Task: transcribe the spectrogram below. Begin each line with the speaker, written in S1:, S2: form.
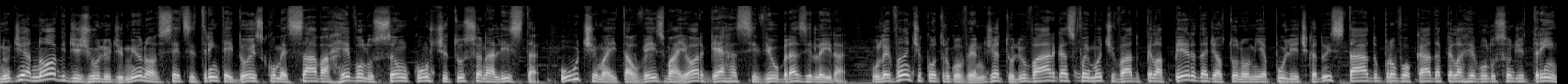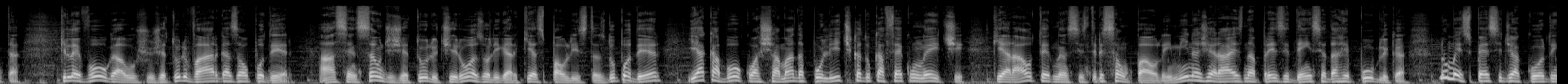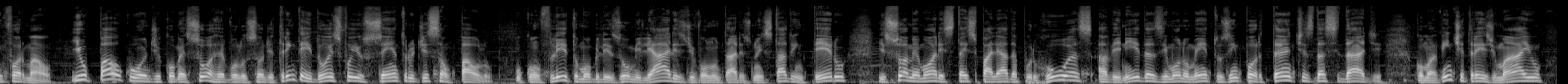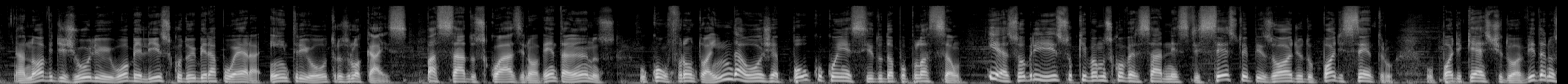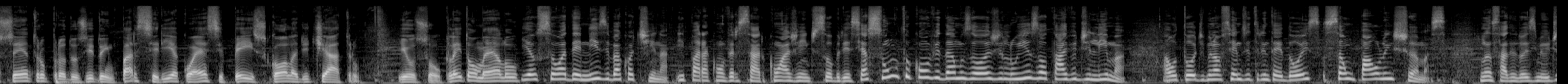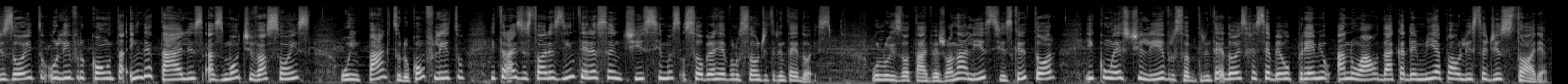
S1: No dia 9 de julho de 1932 começava a Revolução Constitucionalista, última e talvez maior guerra civil brasileira. O levante contra o governo Getúlio Vargas foi motivado pela perda de autonomia política do Estado provocada pela Revolução de 30, que levou o gaúcho Getúlio Vargas ao poder. A ascensão de Getúlio tirou as oligarquias paulistas do poder e acabou com a chamada política do café com leite, que era a alternância entre São Paulo e Minas Gerais na presidência da República, numa espécie de acordo informal. E o palco onde começou a Revolução de 32 foi o centro de São Paulo. O conflito mobilizou milhares de voluntários no estado inteiro e sua memória está espalhada por ruas, avenidas e monumentos importantes da cidade, como a 23 de maio, a 9 de julho e o obelisco do Ibirapuera, entre outros locais. Passados quase 90 anos, o confronto ainda hoje é pouco conhecido da população. E é sobre isso que vamos conversar neste sexto episódio do Pod Centro, o podcast do A Vida no Centro, produzido em parceria com a SP Escola de Teatro. Eu sou Cleiton Melo.
S2: E eu sou a Denise Bacotina. E para conversar com a gente sobre esse assunto, convidamos hoje Luiz Otávio de Lima, autor de 1932 São Paulo em Chamas. Lançado em 2018, o livro conta em detalhes as motivações, o impacto do conflito e traz histórias interessantíssimas sobre a Revolução de 32. O Luiz Otávio é jornalista e escritor e com este livro sobre 32 recebeu o prêmio anual da Academia Paulista de História.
